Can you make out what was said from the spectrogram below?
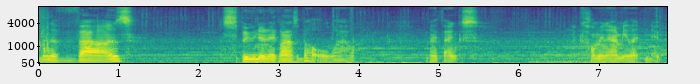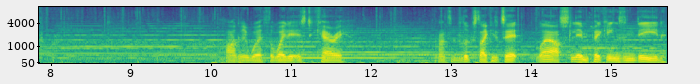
Another vase. A spoon and a glass bowl. Wow. No thanks. A common amulet. Nope. Hardly worth the weight it is to carry. That looks like it's it. Wow, slim pickings indeed.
